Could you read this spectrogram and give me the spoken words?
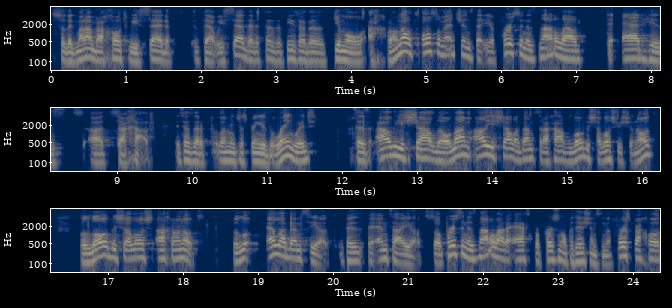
So the Gemara Brachot, we said that we said that it says that these are the Gimel Achronot, also mentions that your person is not allowed to add his uh, It says that, let me just bring you the language. It says, Al Yisha Leolam, Al Yisha Adam Tzrachav Lo B'Shalosh Rishonot, V'Lo B'Shalosh Achronot. So a person is not allowed to ask for personal petitions in the first brachot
